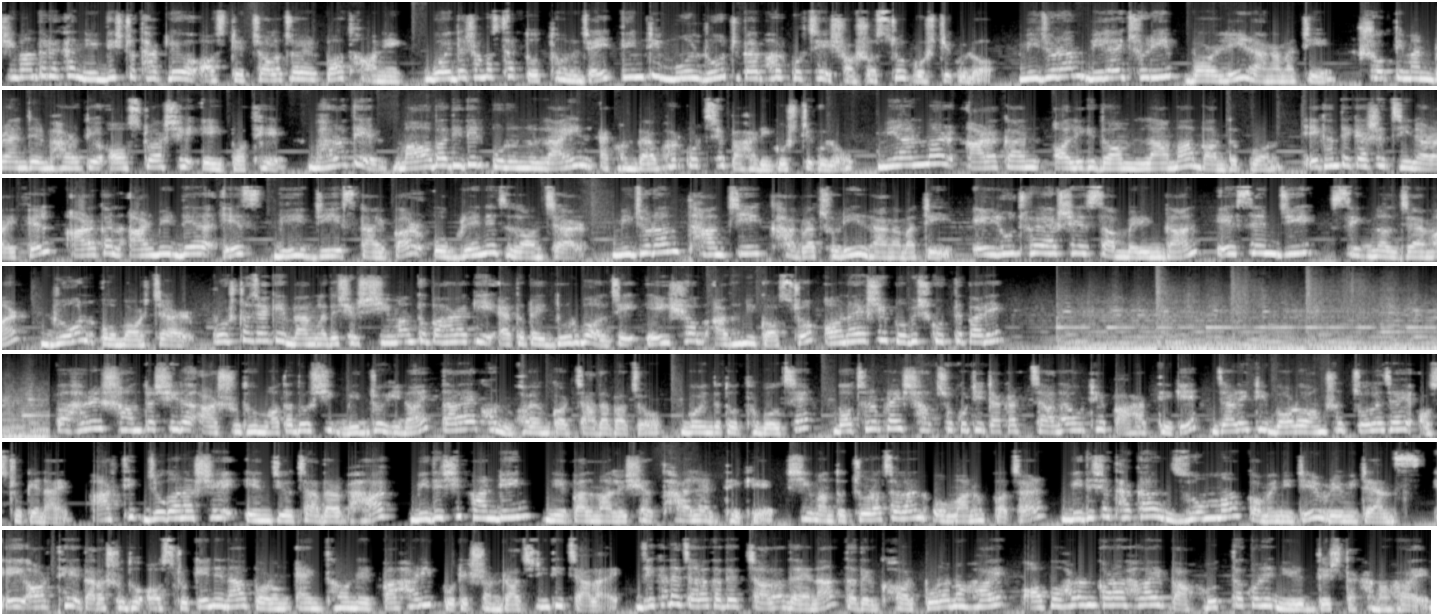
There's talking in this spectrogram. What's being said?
সীমান্ত রেখা নির্দিষ্ট থাকলেও অস্ত্রের চলাচলের পথ অনেক। গোয়েন্দা সংস্থার তথ্য অনুযায়ী, তিনটি মূল রুট ব্যবহার করছে এই সশস্ত্র গোষ্ঠীগুলো। মিজোরাম, বিলাইছড়ি, বর্লি রাঙামাটি শক্তিমান ব্র্যান্ডের ভারতীয় অস্ত্র আসে এই পথে। ভারতের মাওবাদীদের পুরনো লাইন এখন ব্যবহার করছে পাহাড়ি গোষ্ঠীগুলো। মিয়ানমার আরাকান অলিগদম লামা বান্দরবন এখান থেকে আসে চীনা রাইফেল, আরাকান আর্মির দেয়া এস ভি ডি স্নাইপার ও গ্রেনেড লঞ্চার। মিজোরাম, থানচি, খাগড়াছড়ি রাঙামাটি এই রুট হয়ে আসে submarine gun, S M G, signal jammer, drone ও মর্চার। প্রশ্ন জাগে, বাংলাদেশের সীমান্ত পাহারা কি এতটাই দুর্বল যে এইসব আধুনিক অস্ত্র অনায়াসে প্রবেশ করতে পারে? পাহাড়ের সন্ত্রাসীরা আর শুধু মতাদর্শিক বিদ্রোহী নয়, তারা এখন ভয়ঙ্কর চাঁদাবাজও। গোয়েন্দা তথ্য বলছে, বছরে প্রায় সাতশো কোটি টাকার চাঁদা ওঠে পাহাড় থেকে, যার একটি বড় অংশ চলে যায় অস্ত্র কেনায়। আর্থিক যোগান আসে এনজিও চাঁদার ভাগ, বিদেশি ফান্ডিং, নেপাল, মালয়েশিয়া, থাইল্যান্ড থেকে। সীমান্ত চোরাচালান ও মানব পাচার, বিদেশে থাকা জুম্মা কমিউনিটির রেমিট্যান্স। এই অর্থে তারা শুধু অস্ত্র কেনে না, বরং এক ধরনের পাহাড়ি প্রোটেকশন রাজনীতি চালায়। যেখানে যারা তাদের চাঁদা দেয় না, তাদের ঘর পোড়ানো হয়, অপহরণ করা হয় বা হত্যা করে নিরুদ্দেশ দেখানো হয়।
